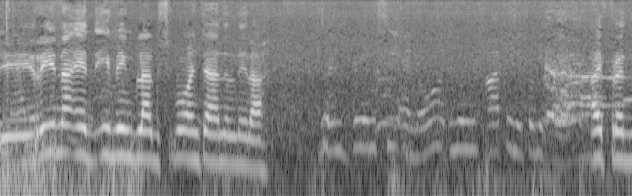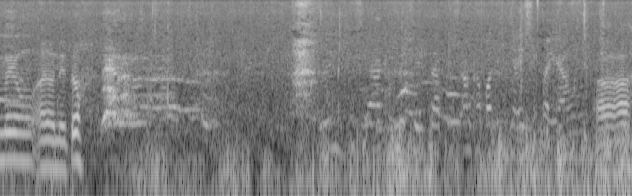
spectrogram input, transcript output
si Rina and Iming Vlogs po ang channel nila. Friend ko yung si ano, yung ate nito ni Payang. Ay, friend mo yung ano nito? Friend ko si ate nito. Tapos ang kapatid niya ay si Payang. Ah,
